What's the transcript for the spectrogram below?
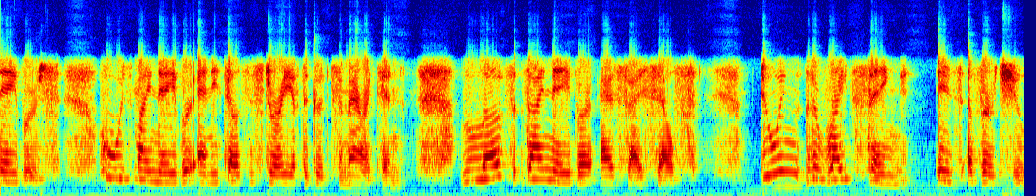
neighbors. Who is my neighbor? And he tells the story of the Good Samaritan. Love thy neighbor as thyself. Doing the right thing is a virtue.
